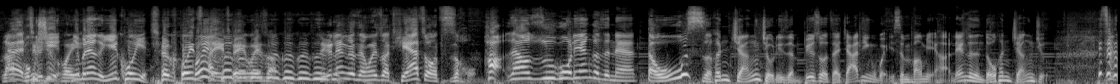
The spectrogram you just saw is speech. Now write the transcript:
那恭喜你们两个也可以，这可以可以可以可以可以可以可以。这个两个人为说天作之合。好，然后如果两个人呢都是很将就的人，比如说在家庭卫生方面哈，两个人都很将就，你这个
